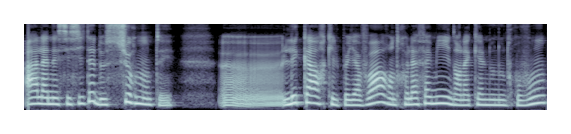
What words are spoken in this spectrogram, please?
à la nécessité de surmonter euh, l'écart qu'il peut y avoir entre la famille dans laquelle nous nous trouvons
